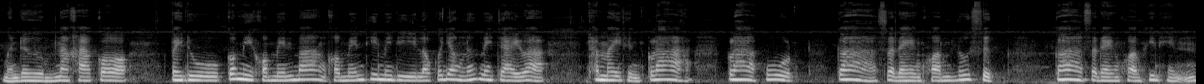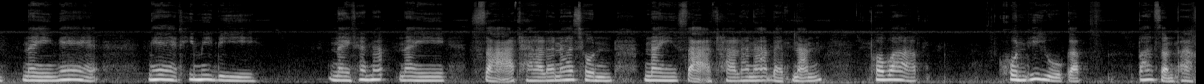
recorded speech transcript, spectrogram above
เหมือนเดิมนะคะ ก็ไปดูก็มีคอมเมนต์บ้างคอมเมนต์ที่ไม่ดี เราก็ยังนึกในใจว่าทำไมถึงกล้ากล้าพูด กล้าแสดงความรู้สึก กล้าแสดงความคิดเห็นในแง่ แง่ที่ไม่ดี ในฐานะในสาธารณชน ในสาธารณะแบบนั้น เพราะว่า คนที่อยู่กับป้าสวนผัก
